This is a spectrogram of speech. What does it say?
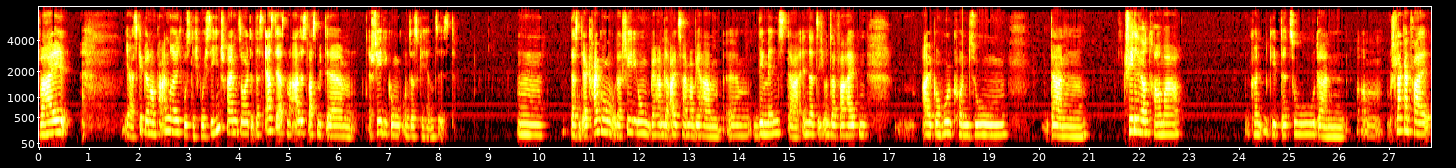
weil, ja, es gibt ja noch ein paar andere, ich wusste nicht, wo ich sie hinschreiben sollte. Das erste erstmal alles, was mit der Schädigung unseres Gehirns ist. Hm, das sind Erkrankungen oder Schädigungen. Wir haben da Alzheimer, wir haben ähm, Demenz, da ändert sich unser Verhalten, Alkoholkonsum, dann Schädelhirntrauma geht dazu, dann ähm, Schlaganfall,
